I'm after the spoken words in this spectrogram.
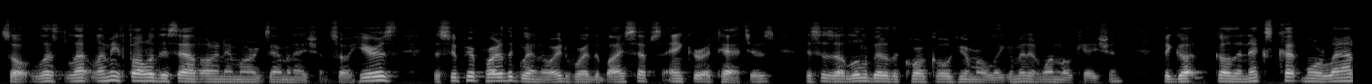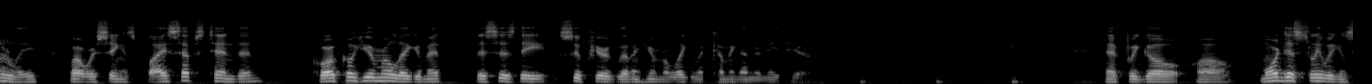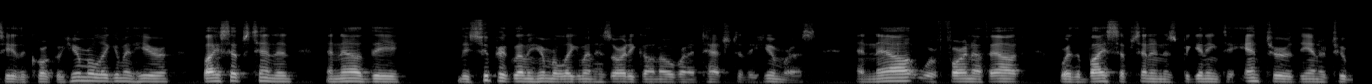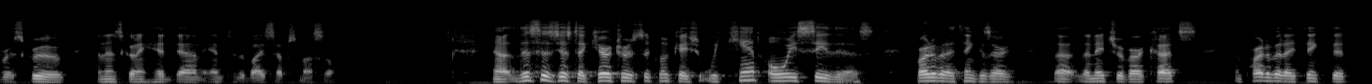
So let's, let, let me follow this out on an MR examination. So here's the superior part of the glenoid where the biceps anchor attaches. This is a little bit of the coracohumeral ligament in one location. If we go, go the next cut more laterally, what we're seeing is biceps tendon, coracohumeral ligament. This is the superior glenohumeral ligament coming underneath here. If we go uh, more distally, we can see the coracohumeral ligament here, biceps tendon, and now the the superior glenohumeral ligament has already gone over and attached to the humerus. And now we're far enough out where the biceps tendon is beginning to enter the intertuberous groove, and then it's going to head down into the biceps muscle. Now, this is just a characteristic location. We can't always see this. Part of it, I think, is our uh, the nature of our cuts, and part of it, I think, that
